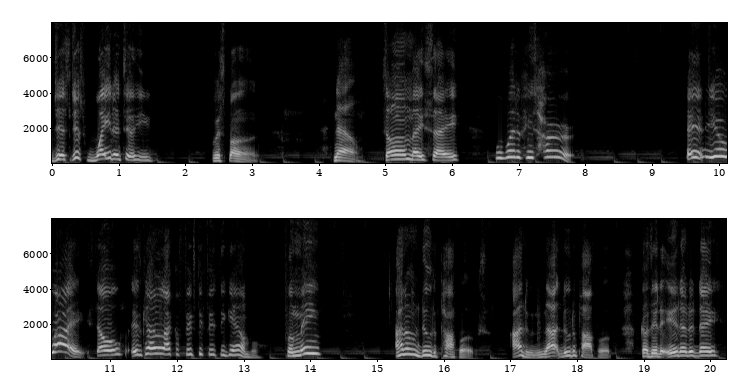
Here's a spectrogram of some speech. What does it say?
just just wait until he responds. Now, some may say, well, what if he's hurt? And you're right. So it's kind of like a 50 50 gamble. For me, I don't do the pop ups. I do not do the pop ups because at the end of the day,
